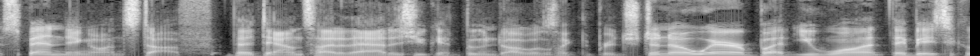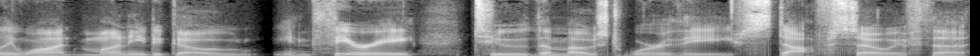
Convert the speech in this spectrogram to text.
spending on stuff. The downside of that is you get boondoggles like the bridge to nowhere, but you want they basically want money to go in theory to the most worthy stuff. So if the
